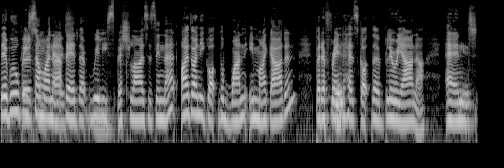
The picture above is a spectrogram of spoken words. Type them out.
there will be Personal someone out there that really mm. specialises in that. I've only got the one in my garden, but a friend has got the Blireana, and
